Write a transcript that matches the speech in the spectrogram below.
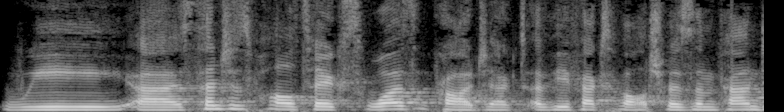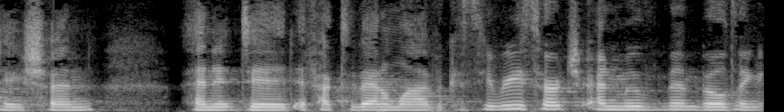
we, uh, sentience politics was a project of the Effective Altruism Foundation and it did effective animal advocacy research and movement building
